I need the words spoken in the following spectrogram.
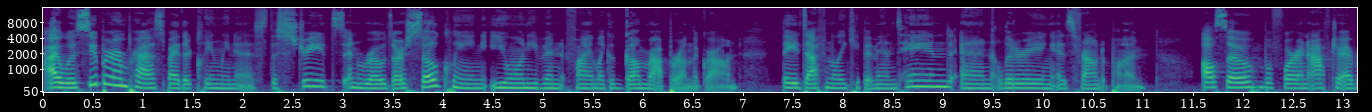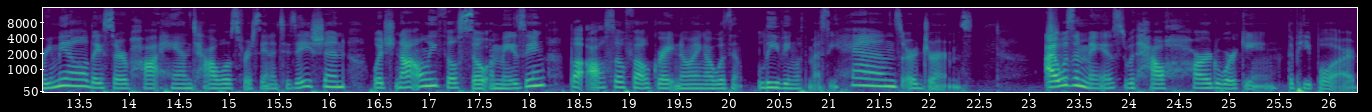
I was super impressed by their cleanliness. The streets and roads are so clean, you won't even find like a gum wrapper on the ground. They definitely keep it maintained, and littering is frowned upon. Also, before and after every meal, they serve hot hand towels for sanitization, which not only feels so amazing, but also felt great knowing I wasn't leaving with messy hands or germs. I was amazed with how hardworking the people are.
